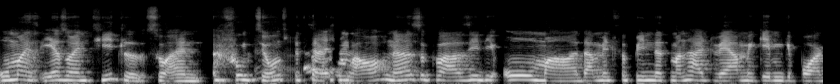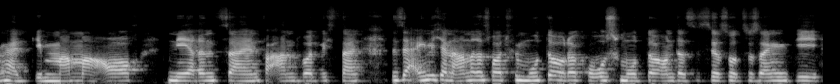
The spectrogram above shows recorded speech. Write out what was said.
Oma ist eher so ein Titel, so eine Funktionsbezeichnung auch, ne? So quasi die Oma. Damit verbindet man halt Wärme geben, Geborgenheit geben, Mama auch, nährend sein, verantwortlich sein. Das ist ja eigentlich ein anderes Wort für Mutter oder Großmutter und das ist ja sozusagen die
